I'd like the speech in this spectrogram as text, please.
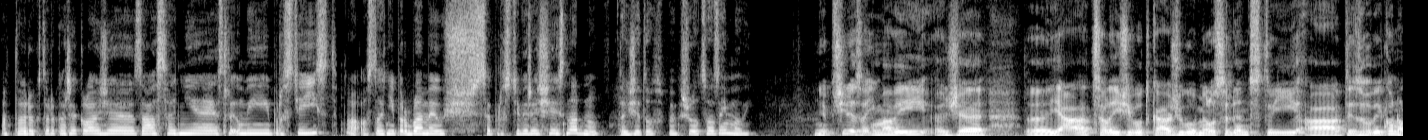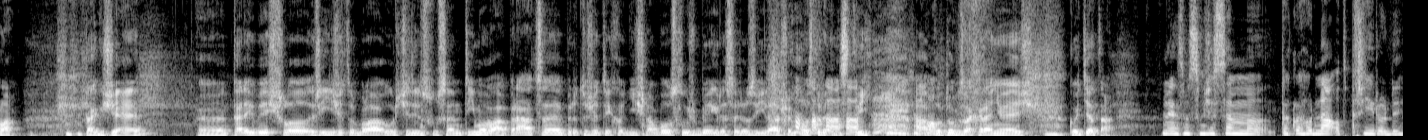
A ta doktorka řekla, že zásadní je, jestli umí prostě jíst. A ostatní problémy už se prostě vyřeší snadno. Takže to mi přišlo docela zajímavý. Mně přijde zajímavý, že eh, já celý život kážu o milosedenství a ty jsi ho vykonala. Takže eh, tady by šlo říct, že to byla určitým způsobem týmová práce, protože ty chodíš na bohoslužby, kde se dozvídáš o milosedenství a potom zachraňuješ koťata. No, já si myslím, že jsem takhle hodná od přírody.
